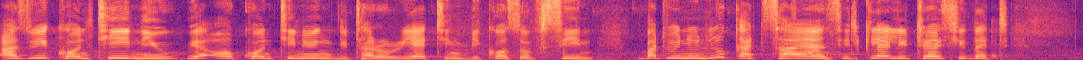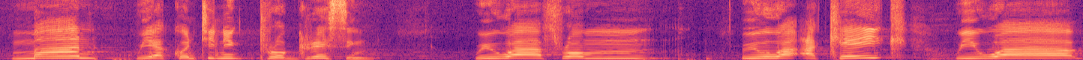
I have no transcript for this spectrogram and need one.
as we continue, we are all continuing deteriorating because of sin. But when you look at science, it clearly tells you that man, we are continuing progressing. We were from, we were archaic, we were,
